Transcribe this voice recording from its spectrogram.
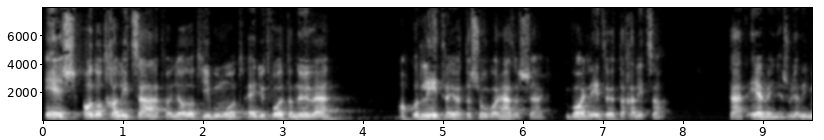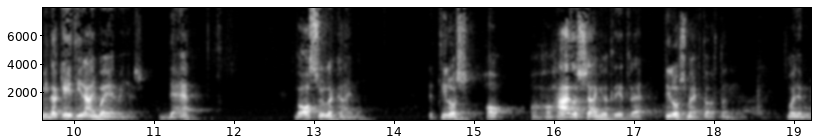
és adott halicát, vagy adott hibumot, együtt volt a nővel, akkor létrejött a sógorházasság, vagy létrejött a halica. Tehát érvényes, ugyanígy. Mind a két irányba érvényes. De, de asszul. De tilos, ha, ha házasság jött létre, tilos megtartani. Magyarul.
